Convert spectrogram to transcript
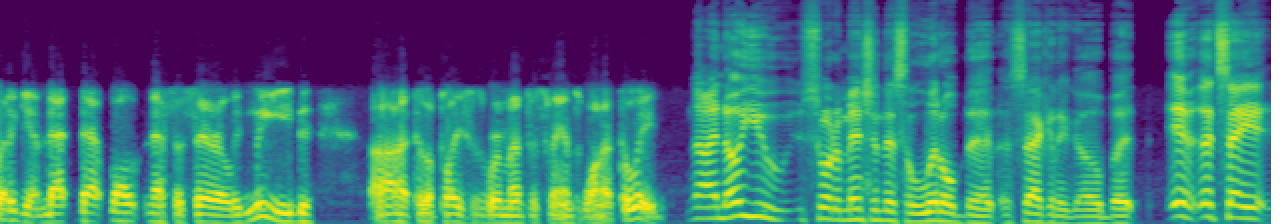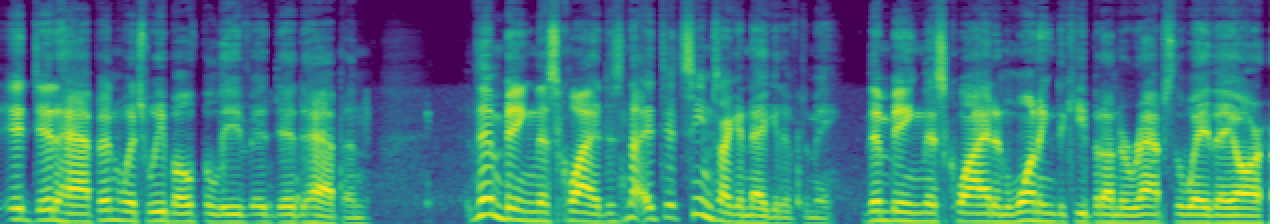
But again, that that won't necessarily lead uh, to the places where Memphis fans want it to lead. Now, I know you sort of mentioned this a little bit a second ago, but let's say it, it did happen, which we both believe it did happen. Them being this quiet does not. It, it seems like a negative to me. Them being this quiet and wanting to keep it under wraps the way they are.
